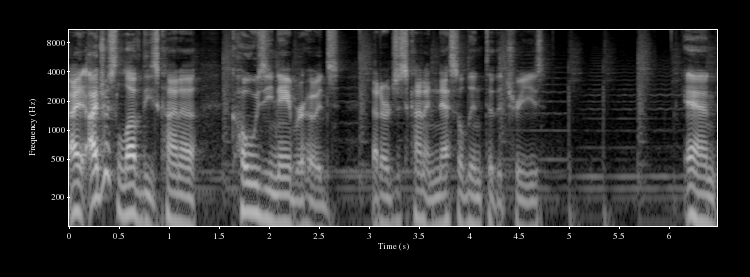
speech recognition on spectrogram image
I, I just love these kind of cozy neighborhoods that are just kind of nestled into the trees. And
